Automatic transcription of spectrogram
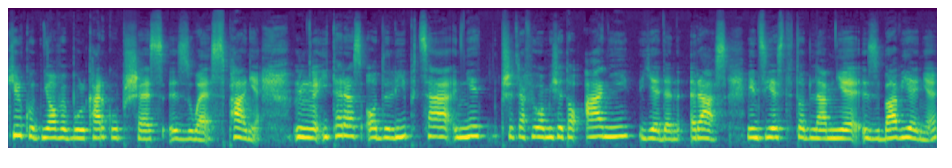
kilkudniowy ból karku przez złe spanie. Mm, I teraz od lipca nie przytrafiło mi się to ani jeden raz, więc jest to dla mnie zbawienie.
